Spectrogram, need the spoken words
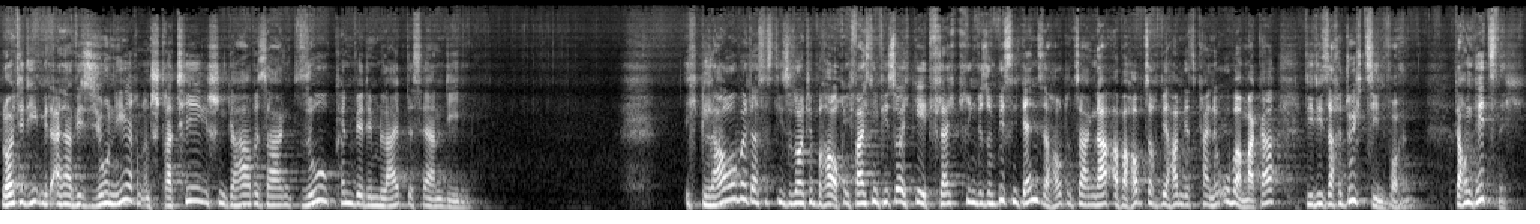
Leute, die mit einer visionären und strategischen Gabe sagen, so können wir dem Leib des Herrn dienen. Ich glaube, dass es diese Leute braucht. Ich weiß nicht, wie es euch geht. Vielleicht kriegen wir so ein bisschen Gänsehaut und sagen, na, aber Hauptsache, wir haben jetzt keine Obermacker, die die Sache durchziehen wollen. Darum geht es nicht.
